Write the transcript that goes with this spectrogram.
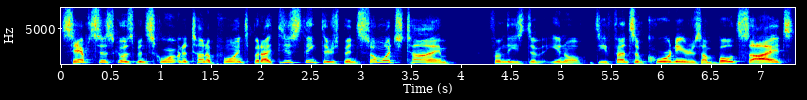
San Francisco has been scoring a ton of points, but I just think there's been so much time from these, you know, defensive coordinators on both sides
